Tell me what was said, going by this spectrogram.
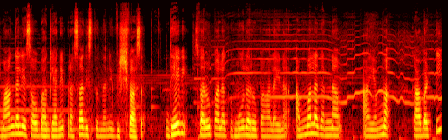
మాంగళ్య సౌభాగ్యాన్ని ప్రసాదిస్తుందని విశ్వాసం. దేవి స్వరూపాలకు మూల రూపాలైన అమ్మలగన్న ఆ యమ్మ కాబట్టి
